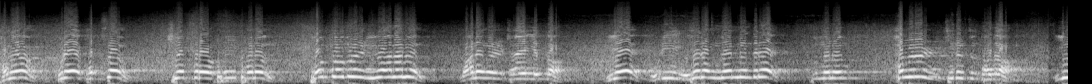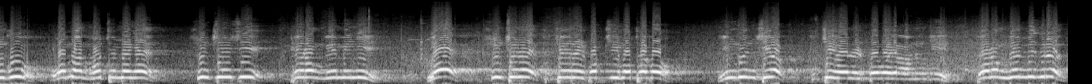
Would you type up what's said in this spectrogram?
동양, 구례, 곡성 지역구로 편입하는 헌법을 위반하는 만행을 자행했다. 이에 우리 해룡면민들의 분노는 하늘을 찌를 듯하다. 인구 5만 5천 명의 순천시 해룡면민이 왜 순천의 국회의원을 뽑지 못하고 인근 지역 국회의원을 뽑아야 하는지 해룡 면민들은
